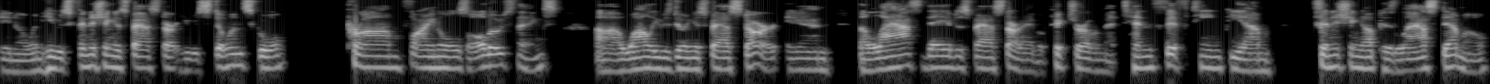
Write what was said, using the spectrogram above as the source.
You know, when he was finishing his fast start, he was still in school, prom, finals, all those things, uh, while he was doing his fast start, and the last day of his fast start. I have a picture of him at 10:15 p.m. finishing up his last demo,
